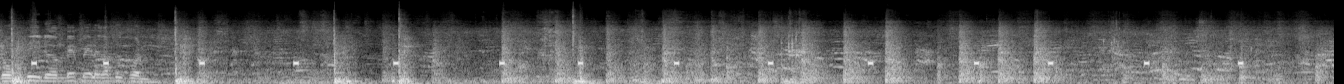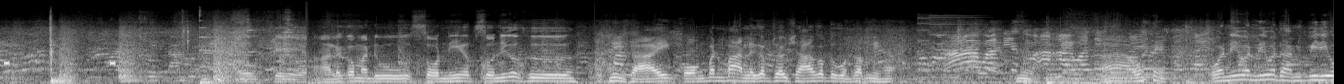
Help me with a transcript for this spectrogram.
ครับตรงที่เดิมเป๊ะๆเลยครับทุกคน โอเคอ่าแล้วก็มาดูโซนนี้ครับโซนนี้ก็คือนี่ขายของบ้านๆเลยครับเช้าๆครับทุกคนครับนี่ฮะอ่าวันนี้ตัวอะไรวันนี้อ่าวันนี้วันนี้มาถ่ายวิดีโอ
